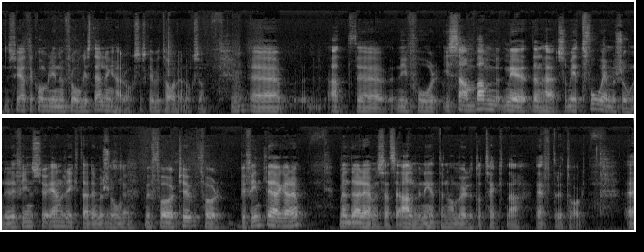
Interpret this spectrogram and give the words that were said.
nu ser jag att det kommer in en frågeställning här också, ska vi ta den också? Mm. Eh, att eh, ni får i samband med den här, som är två emissioner, det finns ju en riktad emission med förtur för befintliga ägare, men där även så att säga, allmänheten har möjlighet att teckna efter ett tag. Eh,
